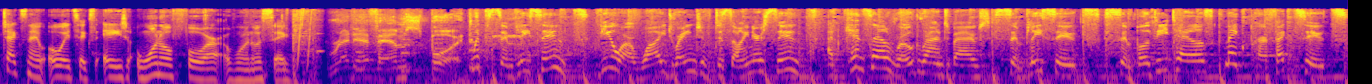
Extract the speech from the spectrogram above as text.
Text now 0868 104 106. Red FM Sport. With Simply Suits. View our wide range of designer suits at Kinsale Road Roundabout. Simply Suits. Simple details make perfect suits.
